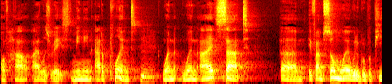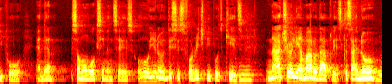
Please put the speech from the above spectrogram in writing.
of how I was raised, meaning at a point Mm. when when I sat, um, if I'm somewhere with a group of people and then someone walks in and says, "Oh, you know, this is for rich people's kids," Mm-hmm. Naturally I'm out of that place because I know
